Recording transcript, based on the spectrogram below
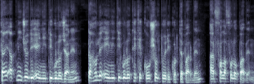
তাই আপনি যদি এই নীতিগুলো জানেন, তাহলে এই নীতিগুলো থেকে কৌশল তৈরি করতে পারবেন, আর ফলাফলও পাবেন।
